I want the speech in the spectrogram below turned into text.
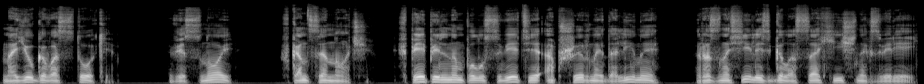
на юго-востоке, весной, в конце ночи. В пепельном полусвете обширной долины разносились голоса хищных зверей.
